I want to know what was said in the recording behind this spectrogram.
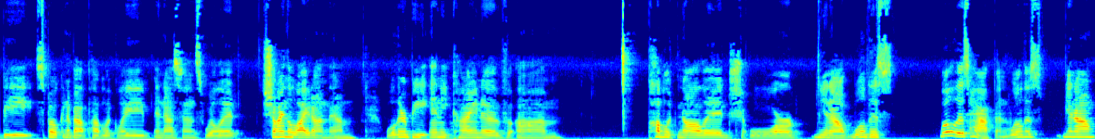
be spoken about publicly in essence? Will it shine the light on them? Will there be any kind of um, public knowledge or, you know, will this, will this happen? Will this, you know,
